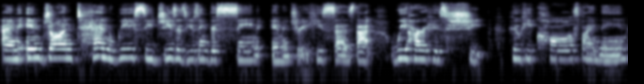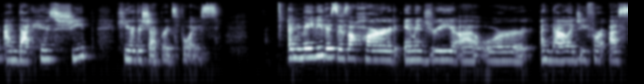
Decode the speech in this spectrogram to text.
And in John 10, we see Jesus using this same imagery. He says that we are his sheep who he calls by name, and that his sheep hear the shepherd's voice. And maybe this is a hard imagery uh, or analogy for us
